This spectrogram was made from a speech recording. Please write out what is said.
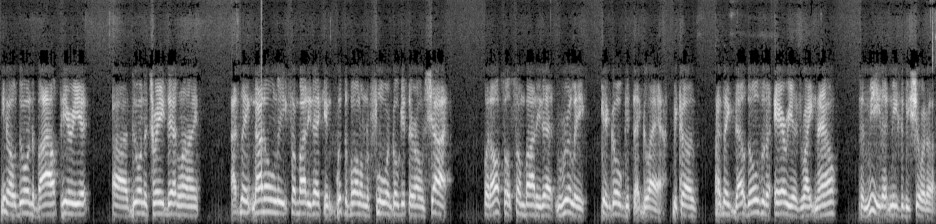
you know, during the buyout period, uh, during the trade deadline, I think not only somebody that can put the ball on the floor and go get their own shot, but also somebody that really can go get that glass because I think that, those are the areas right now, to me, that needs to be shored up.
